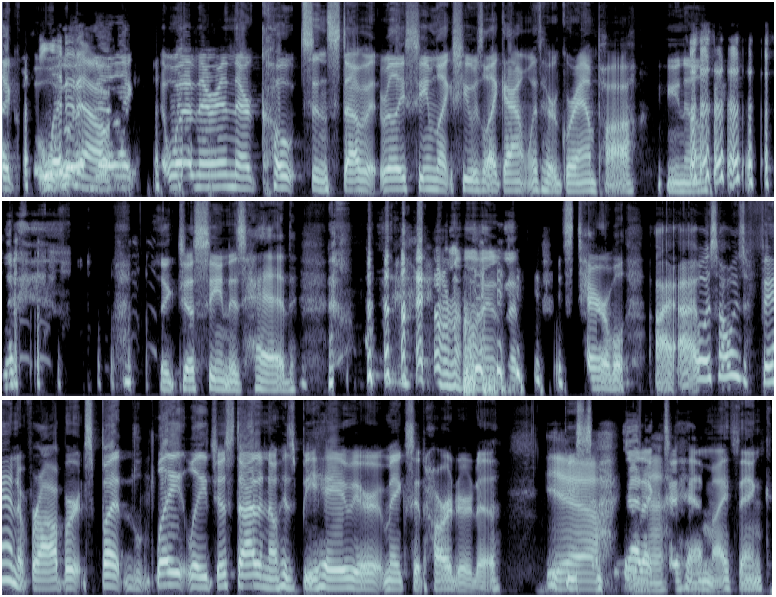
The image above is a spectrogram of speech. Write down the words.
like Let it out. Like when they're in their coats and stuff, it really seemed like she was like out with her grandpa, you know. like just seeing his head. I don't know. It's terrible. I, I was always a fan of Roberts, but lately, just I don't know, his behavior it makes it harder to be sympathetic yeah. to him. I think.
